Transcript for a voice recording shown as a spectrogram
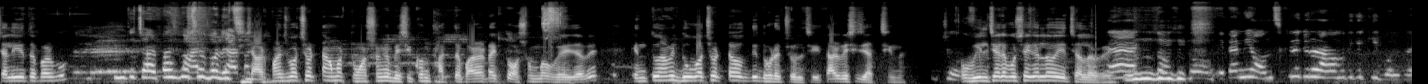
চালিয়ে যেতে পারব। কিন্তু চার পাঁচ বছর বলেছি। চার পাঁচ বছরটা আমার তোমার সঙ্গে বেশিক্ষণ থাকতে পারাটা একটু অসম্ভব হয়ে যাবে। কিন্তু আমি দু বছরটা অবধি ধরে চলছি তার বেশি যাচ্ছি না। ও হুইল চেয়ারে বসে গেলেও এই চালাবে। হ্যাঁ, এটা নিয়ে অন স্ক্রিনের জন্য রাঙামতিকে কি বলবে?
